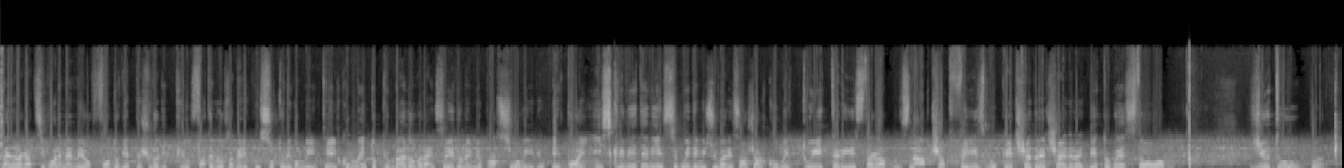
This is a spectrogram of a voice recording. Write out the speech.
Bene ragazzi, quale meme o foto vi è piaciuta di più? Fatemelo sapere qui sotto nei commenti e il commento più bello verrà inserito nel mio prossimo video. E poi iscrivetevi e seguitemi sui vari social come Twitter, Instagram, Snapchat, Facebook eccetera eccetera. E detto questo, YouTube!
